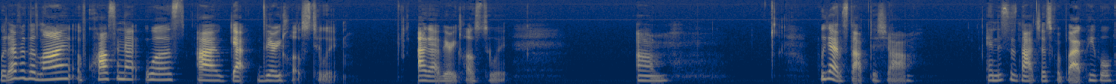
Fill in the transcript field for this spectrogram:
Whatever the line of crossing that was, I got very close to it. I got very close to it. Um we got to stop this, y'all. And this is not just for black people,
